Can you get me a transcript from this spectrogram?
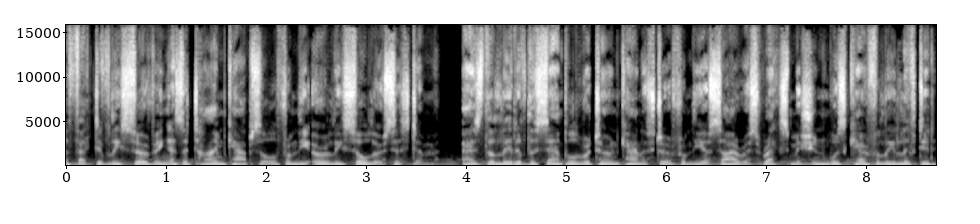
effectively serving as a time capsule from the early solar system. As the lid of the sample return canister from the OSIRIS-REx mission was carefully lifted,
